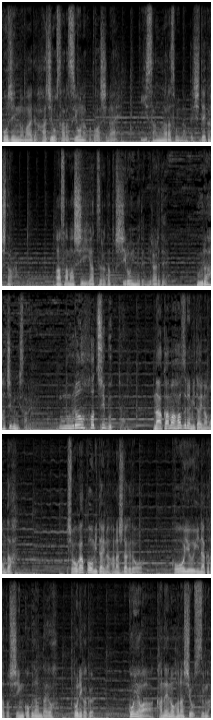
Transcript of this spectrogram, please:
個人の前で恥をさらすようなことはしない。遺産争いなんてしでかした浅ましい奴らだと白い目で見られて村八分にされる。村八部って？仲間外れみたいなもんだ。小学校みたいな話だけどこういう田舎だと深刻なんだよ。とにかく今夜は金の話をするな。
